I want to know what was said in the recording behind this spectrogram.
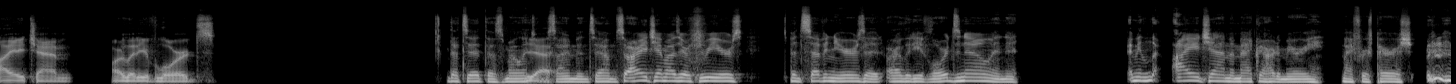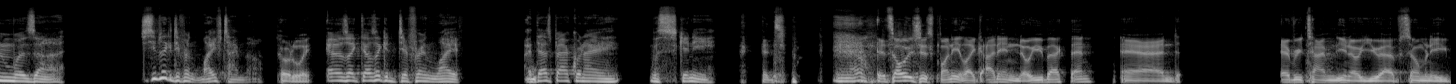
IHM, Our Lady of Lourdes. That's it. That's my only two Yeah. assignments. Yeah. So IHM, I was there three years. It's been seven years at Our Lady of Lourdes now. And uh, I mean, IHM, Immaculate Heart of Mary, my first parish, was, uh, seems like a different lifetime though. Totally. It was like, that was like a different life. And that's back when I was skinny, It's you know? it's always just funny. Like I didn't know you back then, and every time you know you have so many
